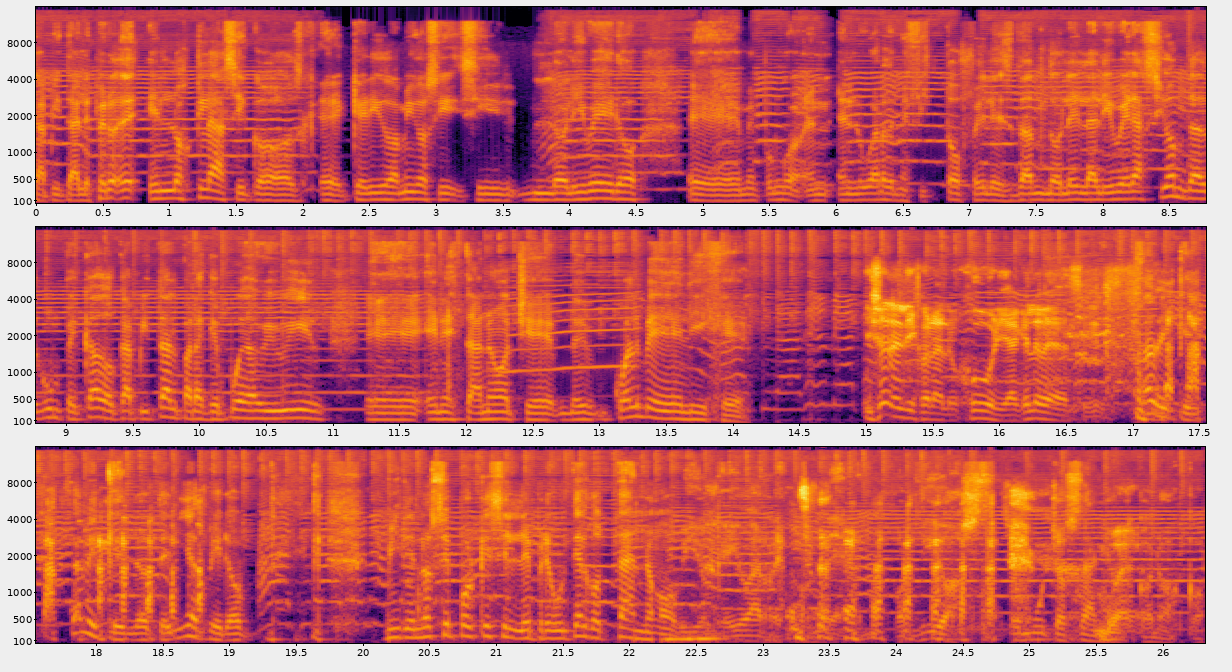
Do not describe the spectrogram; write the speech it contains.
capitales. Pero eh, en los clásicos, eh, querido amigo, si, si lo libero, eh, me pongo en, en lugar de Mefistófeles dándole la liberación de algún pecado capital para que pueda vivir eh, en esta noche, ¿de ¿cuál me elige? Y yo le elijo la lujuria, ¿qué le voy a decir? Sabe que, sabe que lo tenía, pero mire, no sé por qué se le pregunté algo tan obvio que iba a responder. Por Dios, hace muchos años Bueno. lo conozco.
